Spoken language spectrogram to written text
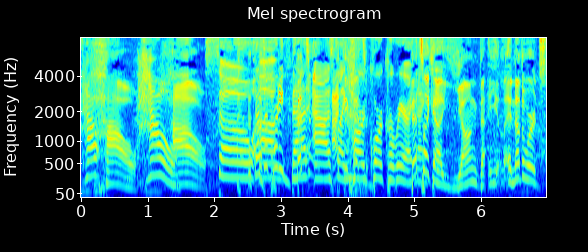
How? How? How? How? So That's a um, pretty badass, I like hardcore career. At That's like a young. In other words,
